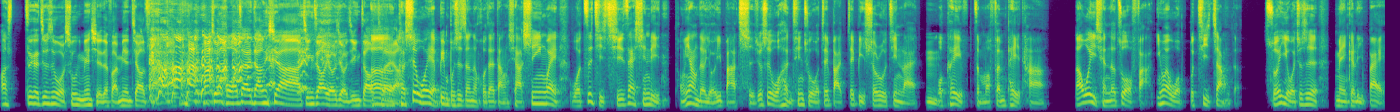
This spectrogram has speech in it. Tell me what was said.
哇，这个就是我书里面写的反面教材啊，就活在当下，今朝有酒今朝醉啊、呃。可是我也并不是真的活在当下，是因为我自己其实，在心里同样的有一把尺，就是我很清楚，我这把这笔收入进来，嗯，我可以怎么分配它。然后我以前的做法，因为我不记账的。所以我就是每个礼拜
